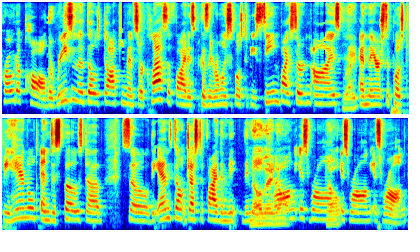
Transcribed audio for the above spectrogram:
protocol. The reason that those documents are classified is because they're only supposed to be seen by certain eyes Right. and they are supposed to be handled and disposed of. So the ends don't justify the, the No, means. they don't. wrong is wrong No. is wrong is wrong.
